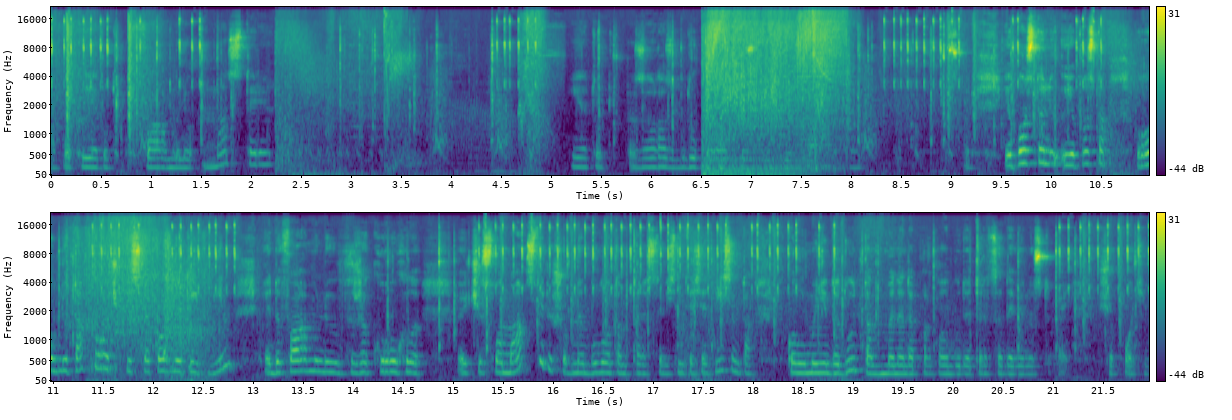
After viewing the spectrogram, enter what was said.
А поки я тут фармлю мастері. Я тут зараз буду звідти. Я просто, я просто роблю так, коротше, після кожної кейквін я дофармлю вже кругле е, число мастерів, щоб не було там 388, та коли мені дадуть, там в мене, наприклад, буде 395, щоб потім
